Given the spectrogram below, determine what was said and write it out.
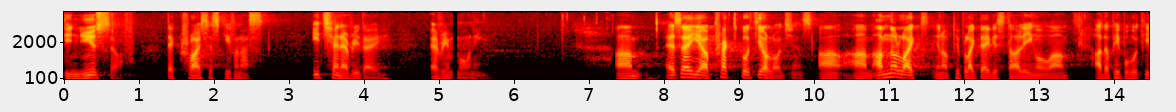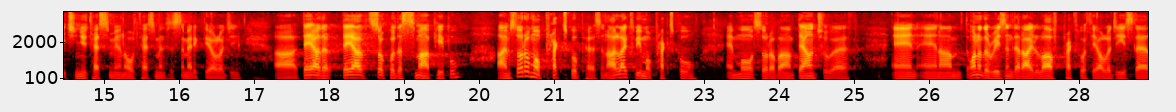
the new self that Christ has given us each and every day, every morning. Um, as a uh, practical theologian, uh, um, I'm not like you know people like David Starling or um, other people who teach New Testament, Old Testament, systematic theology. Uh, they are the, they are so-called the smart people. I'm sort of more practical person. I like to be more practical and more sort of um, down to earth. And, and um, one of the reasons that I love practical theology is that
